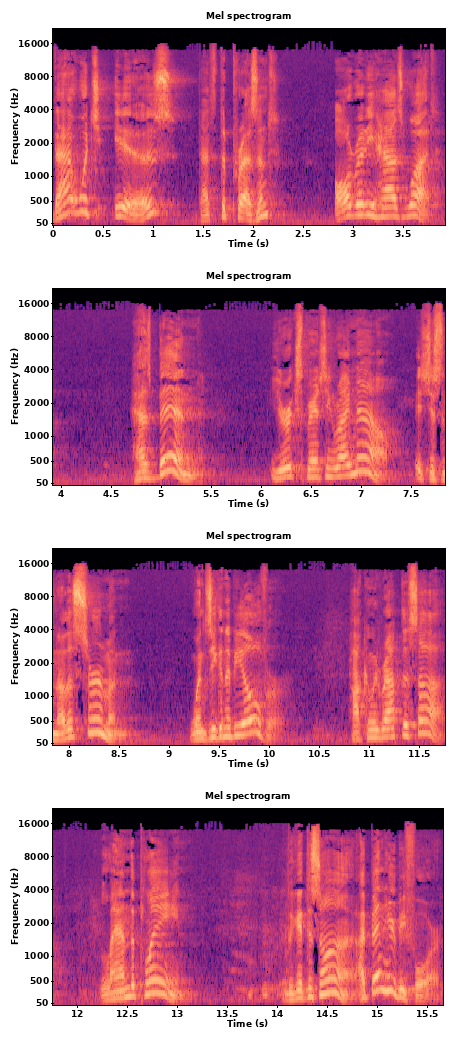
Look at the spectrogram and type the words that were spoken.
That which is, that's the present, already has what? Has been. You're experiencing right now. It's just another sermon. When's he going to be over? How can we wrap this up? Land the plane. Look at this on. I've been here before.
